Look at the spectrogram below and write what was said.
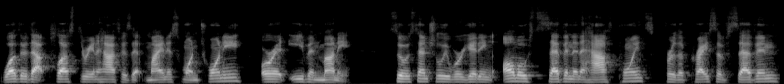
whether that plus three and a half is at minus 120 or at even money. So essentially, we're getting almost seven and a half points for the price of seven.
